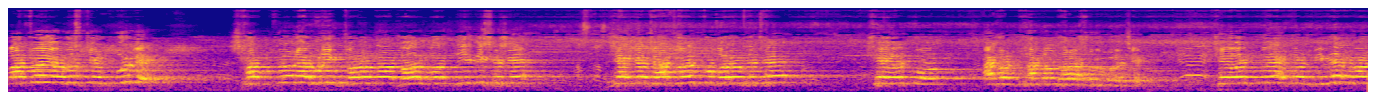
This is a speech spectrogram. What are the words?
পাঁচই আগস্টের পূর্বে ছাত্র নাগরিক জনতা দল মত নির্বিশেষে যে একটা জাতীয় ঐক্য গড়ে উঠেছে, সেই ঐক্য এখন ফাটল ধরা শুরু করেছে। সেই ঐক্য এখন বিভেদ এবং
